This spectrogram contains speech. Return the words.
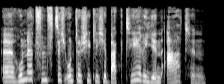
äh, 150 unterschiedliche Bakterienarten.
